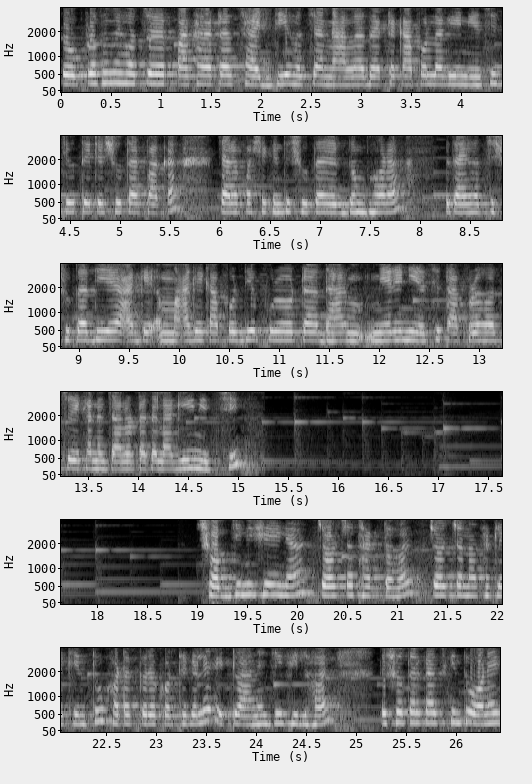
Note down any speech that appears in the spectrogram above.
তো প্রথমে হচ্ছে পাখাটা সাইড দিয়ে হচ্ছে আমি আলাদা একটা কাপড় লাগিয়ে নিয়েছি, যেহেতু এটা সুতার পাখা, চারপাশে কিন্তু সুতা একদম ভরা। তাই হচ্ছে সুতা দিয়ে আগে আগে কাপড় দিয়ে পুরোটা ধার মেরে নিয়েছি, তারপরে হচ্ছে এখানে জালোটাকে লাগিয়ে নিচ্ছি। সব জিনিসেই না চর্চা থাকতে হয়। চর্চা না থাকলে কিন্তু হঠাৎ করে করতে গেলে একটু আনইজি ফিল হয়। তো সুতার কাজ কিন্তু অনেক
